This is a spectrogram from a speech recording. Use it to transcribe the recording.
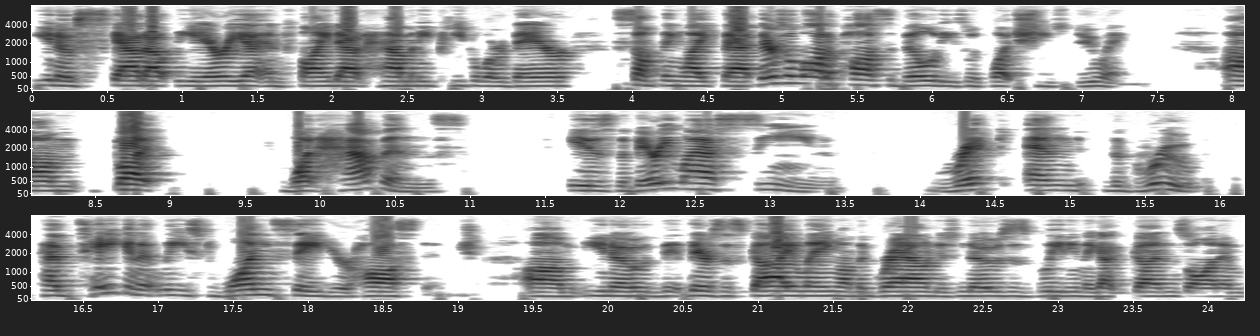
you know, scout out the area and find out how many people are there, something like that. There's a lot of possibilities with what she's doing. Um, but what happens is the very last scene Rick and the group have taken at least one savior hostage. Um, you know, th- there's this guy laying on the ground, his nose is bleeding, they got guns on him.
